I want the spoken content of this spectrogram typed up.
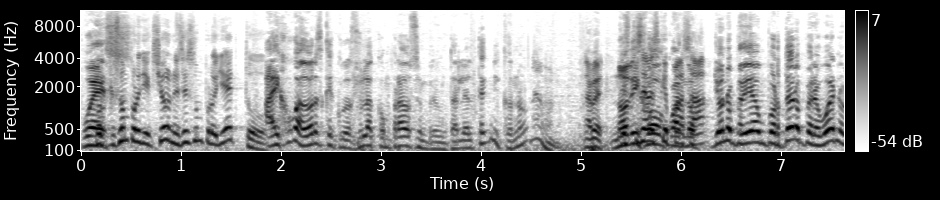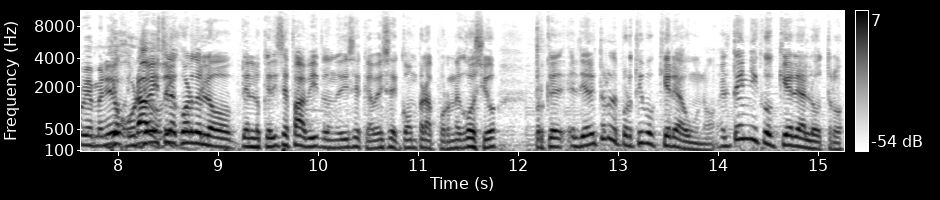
Pues- Porque son proyecciones, es un proyecto. Hay jugadores que Cruz Azul ha comprado sin preguntarle al técnico, ¿no? A ver, No es que dijo ¿sabes qué cuando- pasa? Yo no pedía un portero, pero bueno, bienvenido Yo, jurado. yo ahí estoy de acuerdo en lo, en lo que dice Fabi, donde dice que a veces compra por negocio, porque el director deportivo quiere a uno, el técnico quiere al otro,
